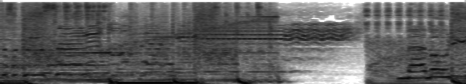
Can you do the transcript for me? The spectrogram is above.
加速する。守り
